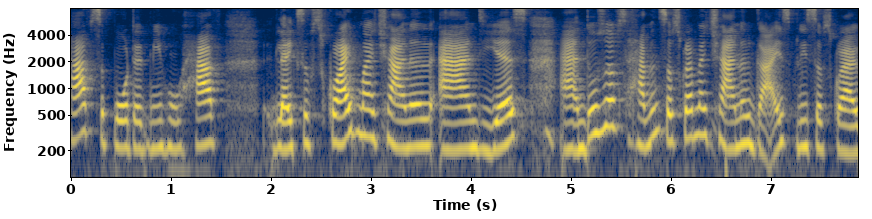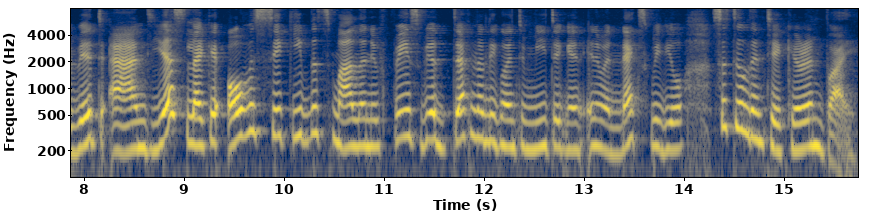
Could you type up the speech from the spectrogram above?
have supported me who have like subscribe my channel and yes and those who haven't subscribed my channel guys please subscribe it. And yes like i always say keep the smile on your face. We are definitely going to meet again in our next video. So till then take care and bye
